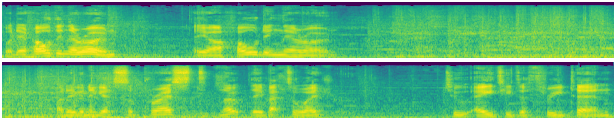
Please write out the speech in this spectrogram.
But they're holding their own. They are holding their own. Are they going to get suppressed? Nope, they backed away. 280 to 310.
